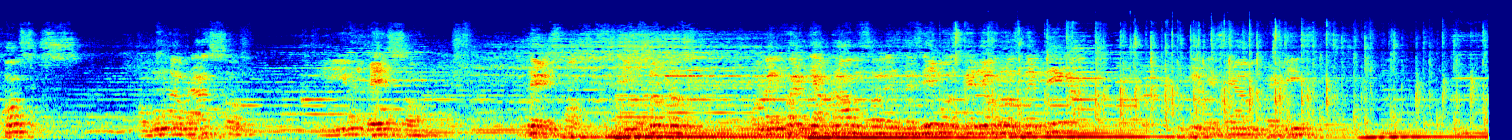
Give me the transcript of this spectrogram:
esposos, con un abrazo y un beso de esposos. Y nosotros con el fuerte aplauso les decimos que Dios los bendiga y que sean felices.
